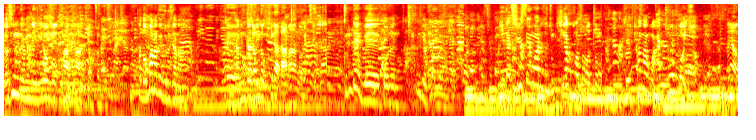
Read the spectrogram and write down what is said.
여신강림 이런 거 보면은 키 엄청 크지. 다 너만하게 그리잖아 그, 그 정도 키가 나만한 거겠지. 근데 왜 너는 큰게 별로야? 네가 실생활에서 좀 키가 커서 좀 불편하고 안 좋은 거 있어? 그냥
